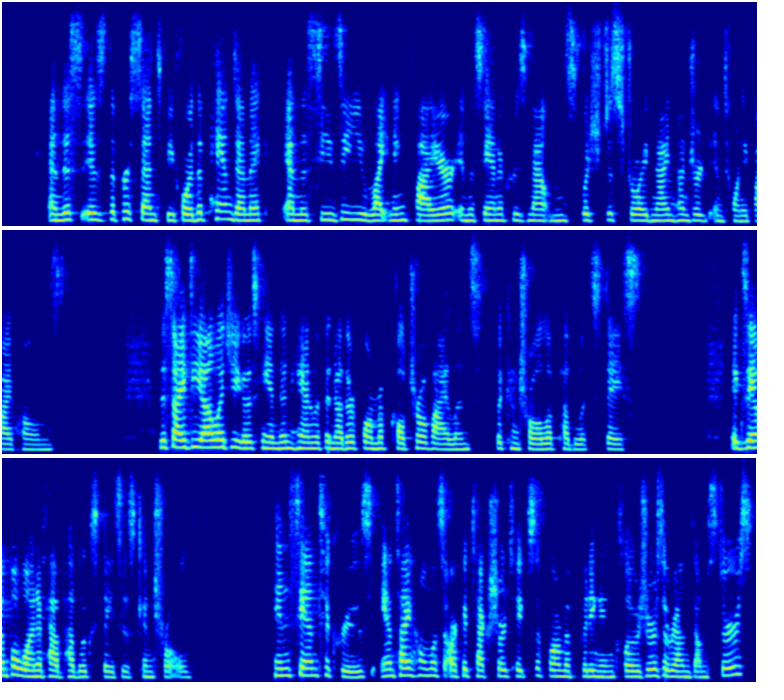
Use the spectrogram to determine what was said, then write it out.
And this is the percent before the pandemic and the CZU lightning fire in the Santa Cruz Mountains, which destroyed 925 homes. This ideology goes hand in hand with another form of cultural violence, the control of public space. Example one of how public space is controlled. In Santa Cruz, anti-homeless architecture takes the form of putting enclosures around dumpsters,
